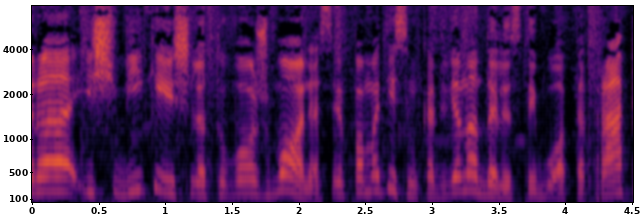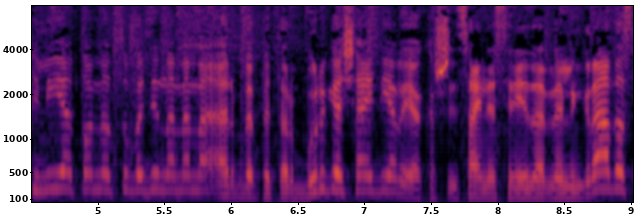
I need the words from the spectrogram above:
yra išvykę iš Lietuvo žmonės. Ir pamatysim, kad viena dalis tai buvo Petrapilyje tuo metu vadinamame, arba Peterburgė šiai dienai, visai neseniai dar Leningradas.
